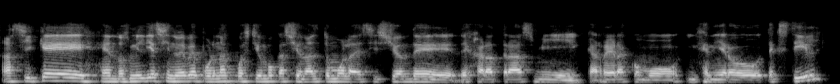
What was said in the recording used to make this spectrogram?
Así que en 2019, por una cuestión vocacional, tomo la decisión de dejar atrás mi carrera como ingeniero textil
